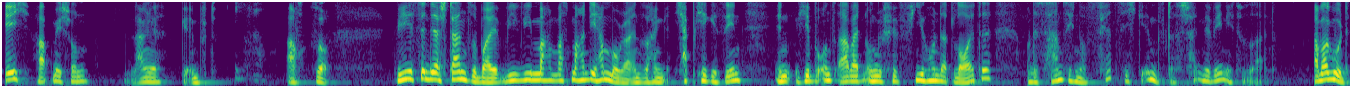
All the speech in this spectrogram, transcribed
Ich habe mich schon lange geimpft. Ich auch. Auch so. Wie ist denn der Stand so bei, wie, wie machen, was machen die Hamburger in Sachen? Ich habe hier gesehen, in, hier bei uns arbeiten ungefähr 400 Leute und es haben sich nur 40 geimpft. Das scheint mir wenig zu sein. Aber gut,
